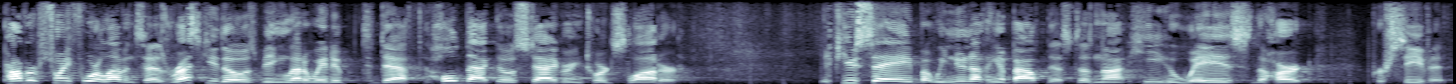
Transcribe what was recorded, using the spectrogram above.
Proverbs 24:11 says, "Rescue those being led away to, to death; hold back those staggering towards slaughter." If you say, "But we knew nothing about this," does not he who weighs the heart perceive it?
